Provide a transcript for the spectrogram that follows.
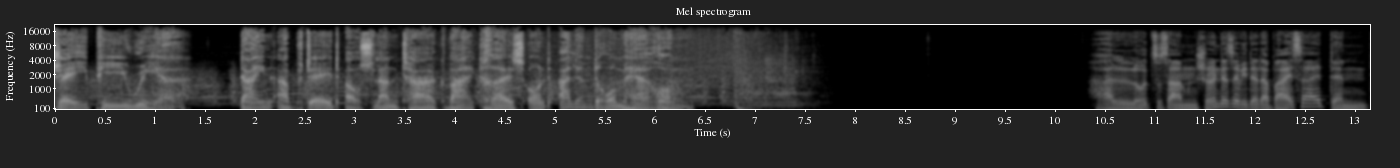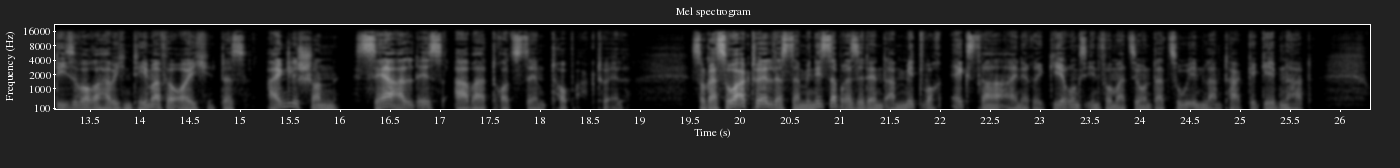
JP Real. Dein Update aus Landtag, Wahlkreis und allem drumherum. Hallo zusammen, schön, dass ihr wieder dabei seid, denn diese Woche habe ich ein Thema für euch, das eigentlich schon sehr alt ist, aber trotzdem top aktuell. Sogar so aktuell, dass der Ministerpräsident am Mittwoch extra eine Regierungsinformation dazu im Landtag gegeben hat.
